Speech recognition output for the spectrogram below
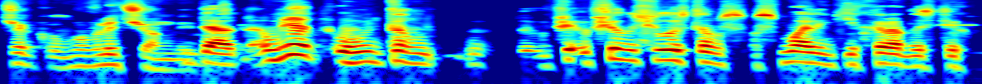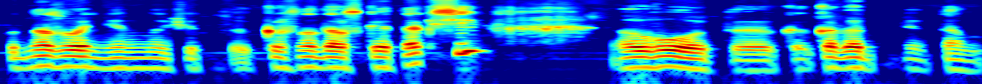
Человек вовлеченный. Да, у меня там все началось там с маленьких радостей под названием, значит, Краснодарское такси, вот, э, когда там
